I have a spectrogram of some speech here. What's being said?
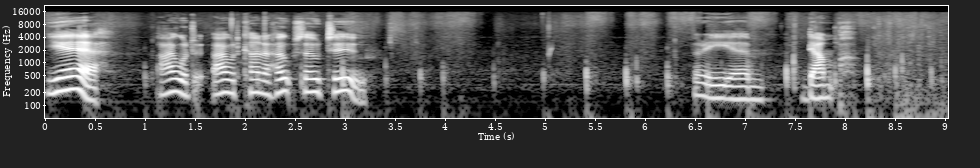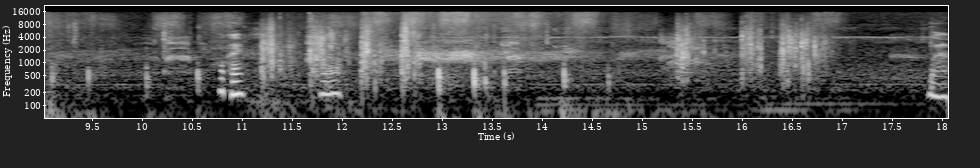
Yeah, I would I would kind of hope so too. Very um, damp. Okay. Well. Wow.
